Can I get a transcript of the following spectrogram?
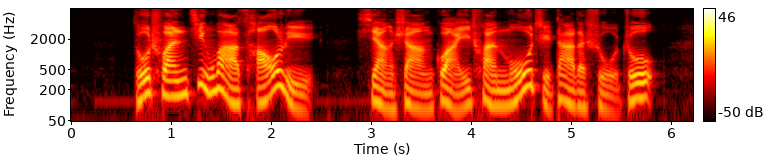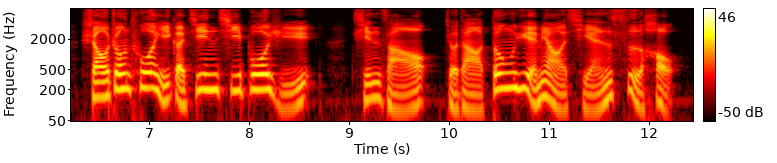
足穿净袜草履，项上挂一串拇指大的鼠珠，手中托一个金漆钵盂，清早就到东岳庙前伺候。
